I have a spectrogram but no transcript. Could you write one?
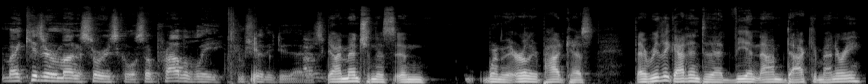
My kids are in Montessori school, so probably I'm sure they do that. Yeah, I mentioned this in one of the earlier podcasts. That I really got into that Vietnam documentary.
